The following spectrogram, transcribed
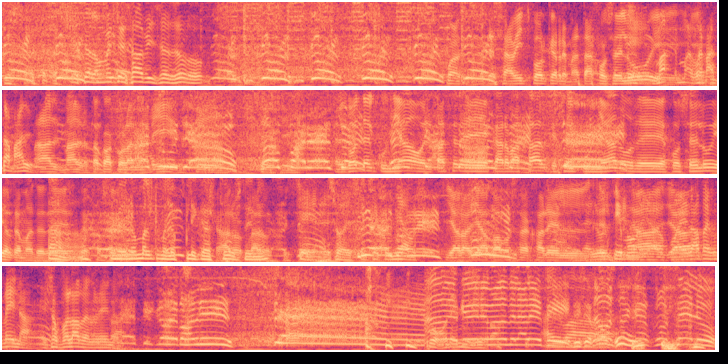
que se lo mete Savic solo. ¡Gol, gol, gol, gol! Bueno, se mete Savic porque remata a José Lu y... remata mal. Mal, mal, le toca con la nariz. el gol del cuñado, el pase de Carvajal, que es el cuñado de José Lu y el remate de, ah, José Lu. Menos mal que me lo explicas tú, ¿sí, ¿no? Sí, eso es, Y ahora ya vamos a dejar el, último, fue la verbena, eso fue la verbena. Atlético de Madrid, ¡3! A ver que viene el balón de la Leti. Dice La va a sacar José Lu.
